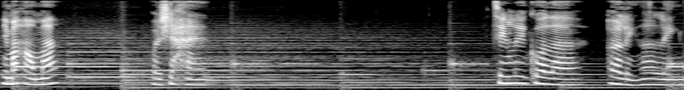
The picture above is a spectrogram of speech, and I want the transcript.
你们好吗？我是韩。经历过了二零二零，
